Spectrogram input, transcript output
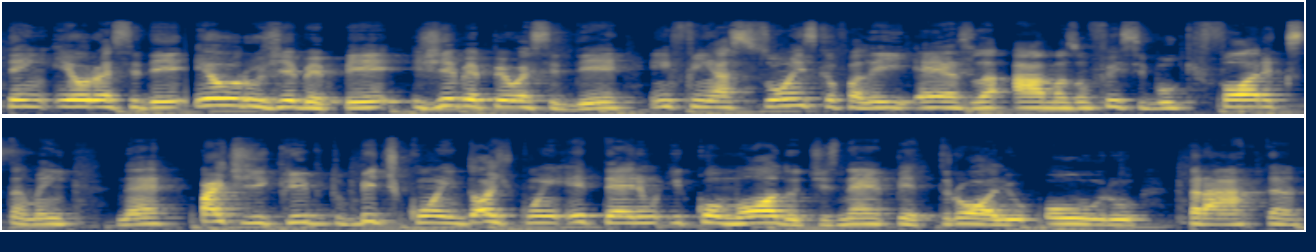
tem EURUSD, EURUGBP, GBPUSD, enfim, ações que eu falei, Tesla, Amazon, Facebook, Forex também, né? Parte de cripto, Bitcoin, Dogecoin, Ethereum e commodities, né? Petróleo, ouro, prata.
